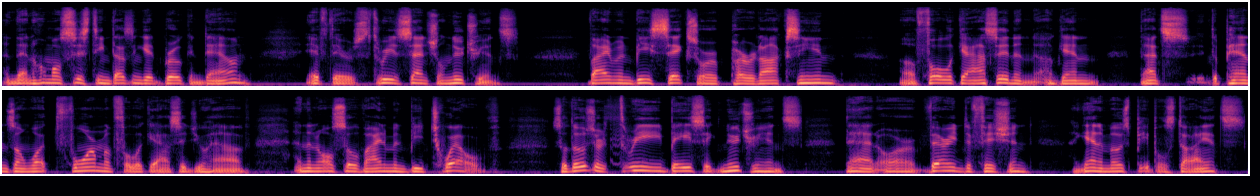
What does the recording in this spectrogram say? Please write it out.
and then homocysteine doesn't get broken down if there's three essential nutrients vitamin B6 or pyridoxine, uh, folic acid, and again, that's depends on what form of folic acid you have, and then also vitamin B12. So those are three basic nutrients that are very deficient, again, in most people's diets.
